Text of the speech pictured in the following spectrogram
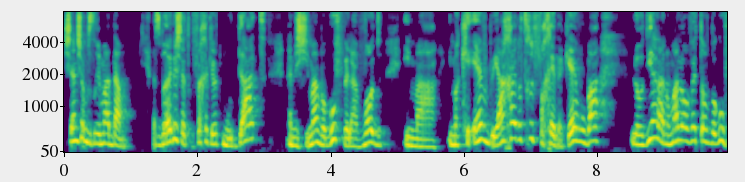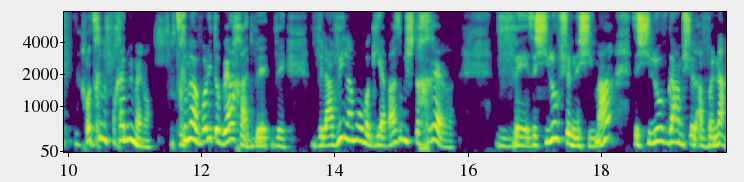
שאין שם זרימת דם. אז ברגע שאת הופכת להיות מודעת לנשימה בגוף ולעבוד עם, ה, עם הכאב ביחד לא צריך לפחד הכאב הוא בא להודיע לנו מה לא עובד טוב בגוף. אנחנו לא צריכים לפחד ממנו. אנחנו צריכים לעבוד איתו ביחד ו- ו- ולהבין למה הוא מגיע ואז הוא משתחרר. וזה שילוב של נשימה זה שילוב גם של הבנה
